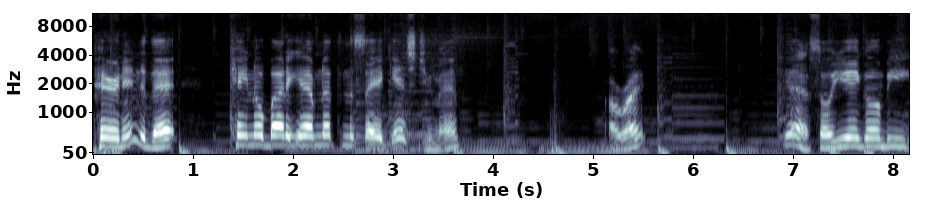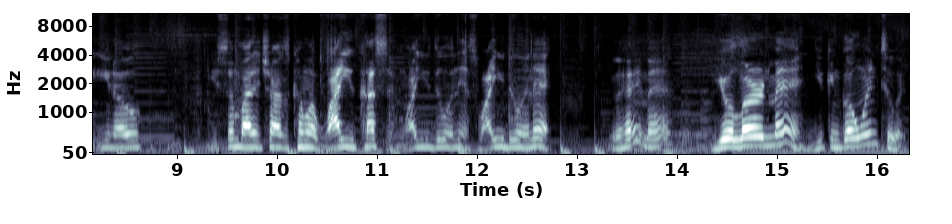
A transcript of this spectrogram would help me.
paired into that, can't nobody have nothing to say against you, man. All right. Yeah. So you ain't gonna be, you know, somebody tries to come up. Why you cussing? Why you doing this? Why you doing that? Hey man, you're a learned man. You can go into it.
